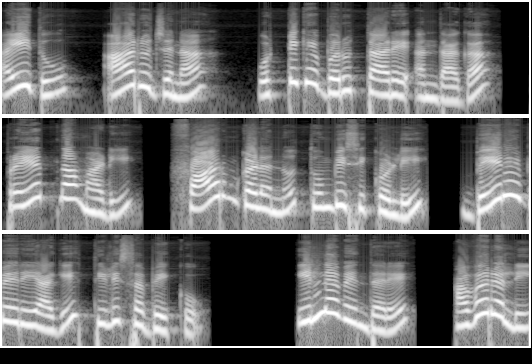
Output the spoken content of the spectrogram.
ಐದು, ಆರು ಜನ ಒಟ್ಟಿಗೆ ಬರುತ್ತಾರೆ ಅಂದಾಗ ಪ್ರಯತ್ನ ಮಾಡಿ ಫಾರ್ಮ್ಗಳನ್ನು ತುಂಬಿಸಿಕೊಳ್ಳಿ, ಬೇರೆ ಬೇರೆಯಾಗಿ ತಿಳಿಸಬೇಕು. ಇಲ್ಲವೆಂದರೆ ಅವರಲ್ಲಿ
